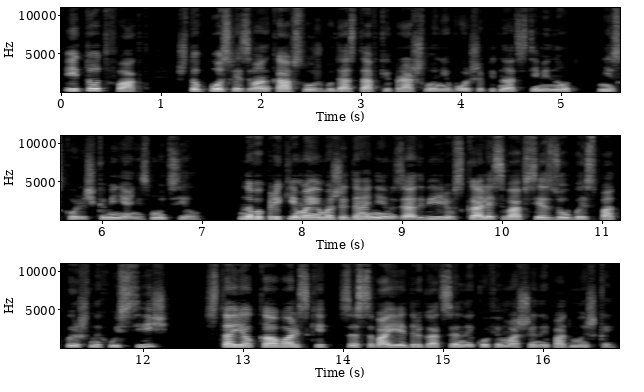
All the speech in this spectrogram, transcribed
И тот факт, что после звонка в службу доставки прошло не больше 15 минут, нисколечко меня не смутил. Но вопреки моим ожиданиям, за дверью, скалясь во все зубы из-под пышных усищ, стоял Ковальский со своей драгоценной кофемашиной под мышкой.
